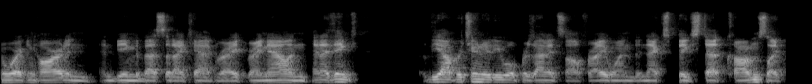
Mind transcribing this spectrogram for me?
and working hard and and being the best that I can, right, right now. And and I think the opportunity will present itself, right, when the next big step comes. Like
